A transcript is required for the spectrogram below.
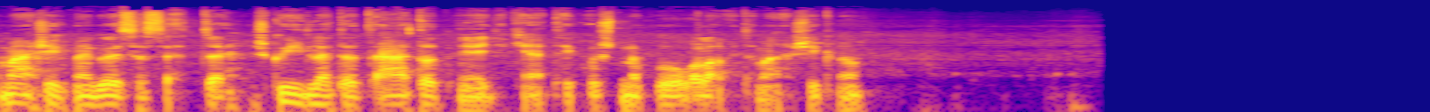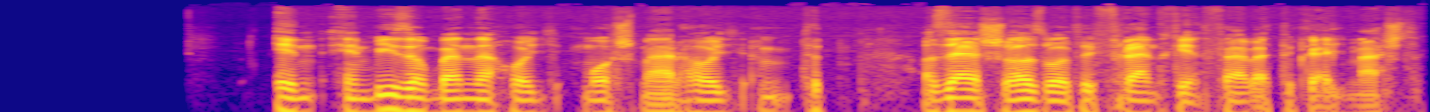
a másik meg összeszedte, és akkor így lehetett átadni egyik játékosnak valamit a másiknak. én, én bízok benne, hogy most már, hogy tehát az első az volt, hogy friendként felvettük egymást,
